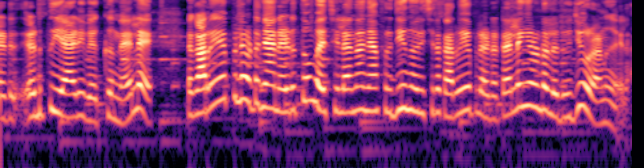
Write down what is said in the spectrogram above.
എടു- എടുത്ത് ചാടി വെക്കുന്നത് അല്ലേ? കറിവേപ്പില ഇട്ട് ഞാൻ എടുത്തും വെച്ചില്ല. എന്നാൽ ഞാൻ ഫ്രിഡ്ജിൽ നിന്ന് ഒരു ഇച്ചിരി കറിവേപ്പില ഇടട്ടെ. അല്ലെങ്കിൽ ഉണ്ടല്ലോ രുചി കാണുകയില്ല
